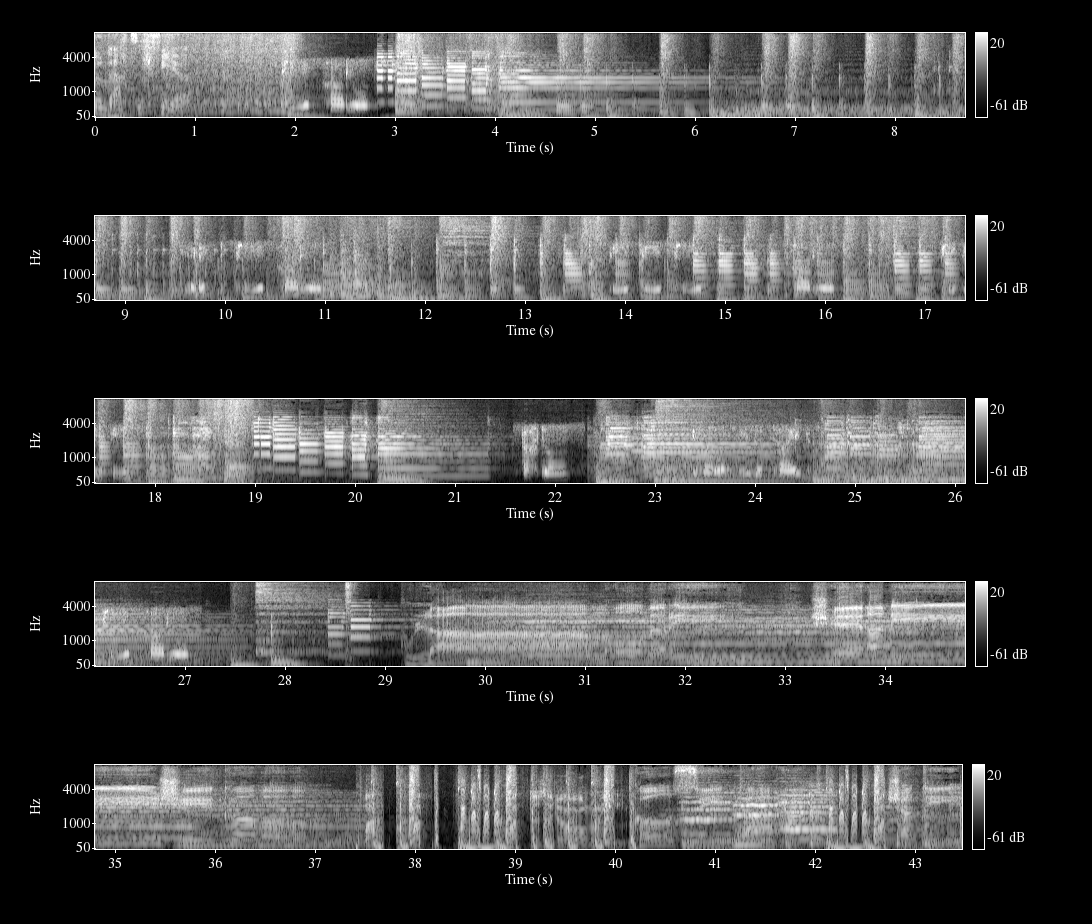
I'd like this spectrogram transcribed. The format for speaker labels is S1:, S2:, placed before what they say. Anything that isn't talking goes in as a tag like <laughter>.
S1: 88,4.
S2: Pi Radio. Hier ist Pi Radio. Pi, Pi, Pi. Achtung. Immer um diese Zeit. Pi Radio.
S3: כולם אומרים שאני שיכור
S4: What does it all mean?
S3: כוסית אחת שתיתי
